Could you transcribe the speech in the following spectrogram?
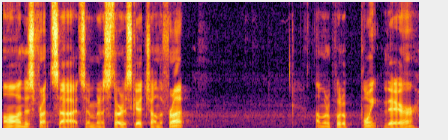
on this front side. So I'm going to start a sketch on the front. I'm going to put a point there,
